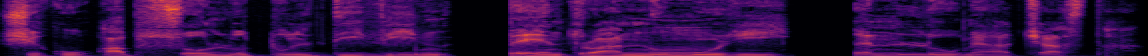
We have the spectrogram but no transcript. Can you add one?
și cu absolutul divin pentru a nu muri în lumea aceasta.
